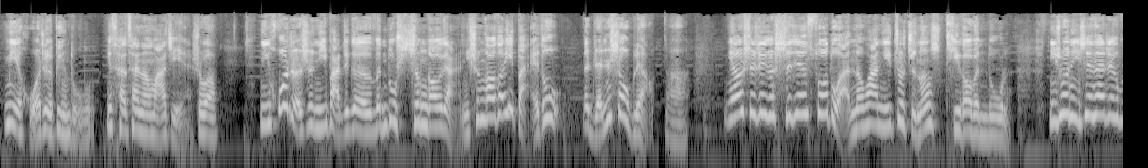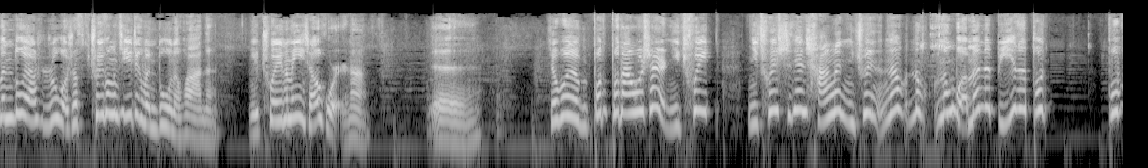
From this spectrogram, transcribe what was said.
灭活这个病毒，你才才能瓦解，是吧？你或者是你把这个温度升高点，你升高到一百度，那人受不了啊！你要是这个时间缩短的话，你就只能提高温度了。你说你现在这个温度，要是如果说吹风机这个温度的话呢，你吹那么一小会儿呢，呃，就不不不当回事儿。你吹你吹时间长了，你吹那那那我们的鼻子不不被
